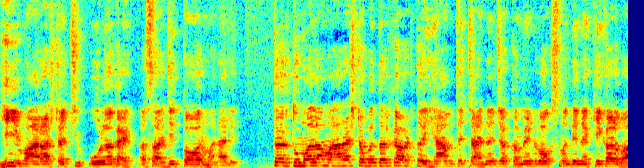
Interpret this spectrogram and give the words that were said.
ही महाराष्ट्राची ओळख आहे असं अजित पवार म्हणाले. तर तुम्हाला महाराष्ट्राबद्दल काय वाटतं? ह्या आमच्या चॅनलच्या कमेंट बॉक्समध्ये नक्की कळवा.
